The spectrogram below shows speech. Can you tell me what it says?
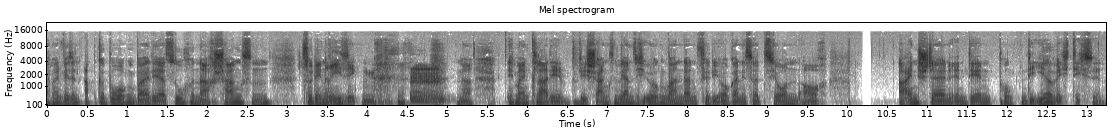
Ich meine, wir sind abgebogen bei der Suche nach Chancen zu den Risiken. Mhm. ne? Ich meine, klar, die, die Chancen werden sich irgendwann dann für die Organisation auch einstellen in den Punkten, die ihr wichtig sind.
